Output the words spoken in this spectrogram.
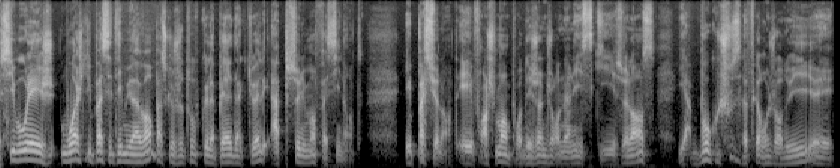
si vous voulez, moi je ne dis pas c'était mieux avant parce que je trouve que la période actuelle est absolument fascinante et passionnante. Et franchement, pour des jeunes journalistes qui se lancent, il y a beaucoup de choses à faire aujourd'hui et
